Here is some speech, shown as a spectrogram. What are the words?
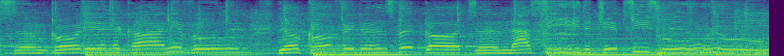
blossom, caught in the carnival. Your confidence forgotten. I see the gypsies roll.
